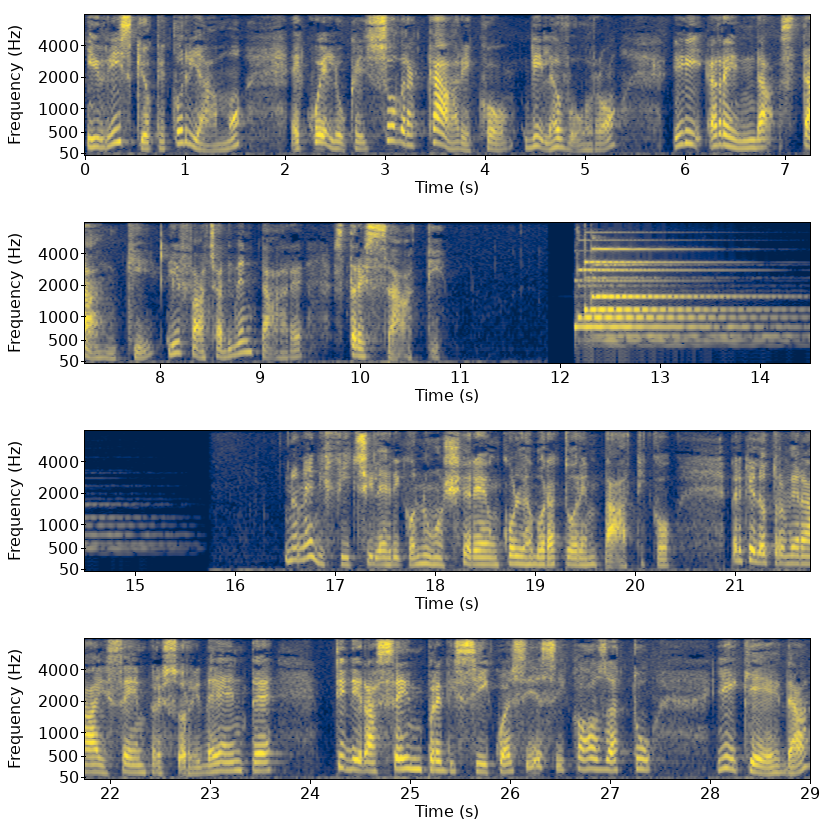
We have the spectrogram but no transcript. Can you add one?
il rischio che corriamo è quello che il sovraccarico di lavoro li renda stanchi, li faccia diventare stressati. Non è difficile riconoscere un collaboratore empatico perché lo troverai sempre sorridente, ti dirà sempre di sì, qualsiasi cosa tu gli chieda,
